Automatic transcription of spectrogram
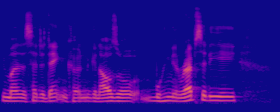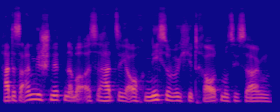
wie man es hätte denken können. Genauso Bohemian Rhapsody hat es angeschnitten, aber es hat sich auch nicht so wirklich getraut, muss ich sagen.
